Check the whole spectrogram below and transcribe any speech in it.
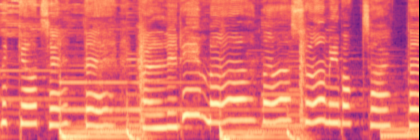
느껴질 때 할 일이 많아 숨이 벅찰 때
